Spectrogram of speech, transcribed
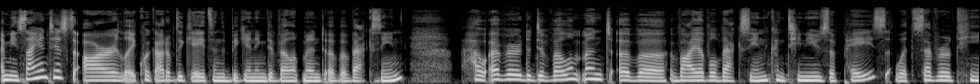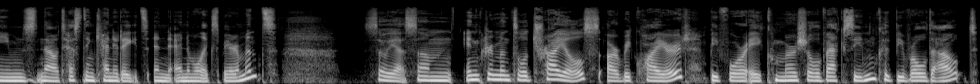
I mean, scientists are like quick out of the gates in the beginning development of a vaccine. However, the development of a viable vaccine continues apace with several teams now testing candidates in animal experiments. So yeah, some incremental trials are required before a commercial vaccine could be rolled out.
